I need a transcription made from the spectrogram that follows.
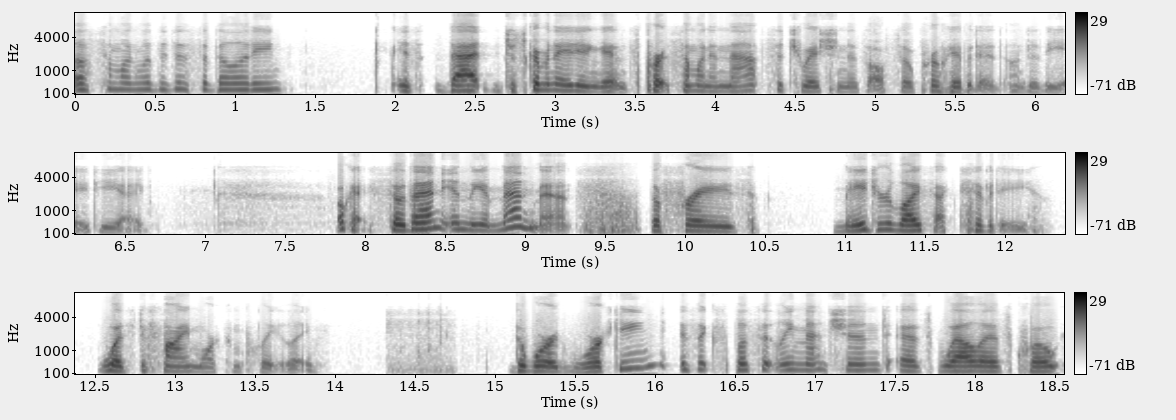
of someone with a disability, is that discriminating against someone in that situation is also prohibited under the ADA. Okay, so then in the amendments, the phrase major life activity was defined more completely. The word working is explicitly mentioned as well as, quote,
